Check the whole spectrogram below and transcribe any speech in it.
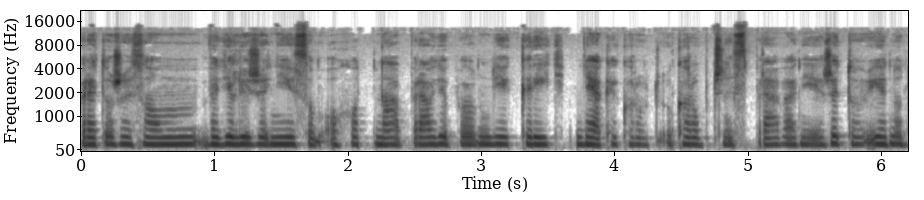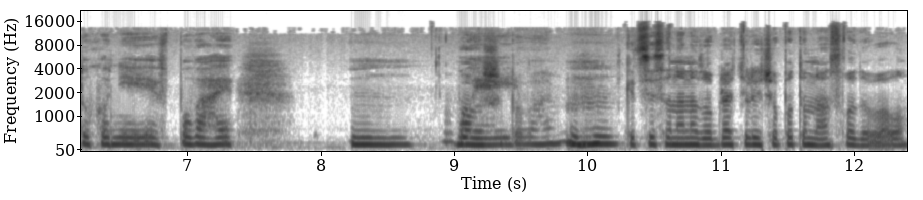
pretože som vedeli, že nie som ochotná pravdepodobne kryť nejaké korupčné správanie, že to jednoducho nie je v povahe mm, mojej. povahe. Mm-hmm. Keď ste sa na nás obratili, čo potom následovalo?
